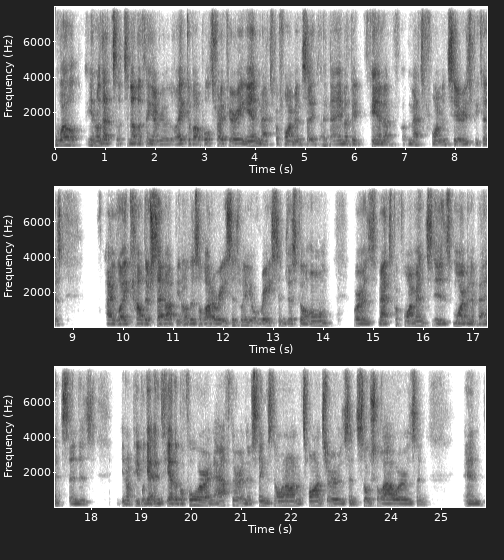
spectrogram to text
Well, you know that's that's another thing I really like about both Tri-Fury and Max Performance. I, I, I am a big fan of, of Max Performance series because I like how they're set up. You know, there's a lot of races where you'll race and just go home, whereas Max Performance is more of an event and there's you know people getting together before and after, and there's things going on with sponsors and social hours and and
